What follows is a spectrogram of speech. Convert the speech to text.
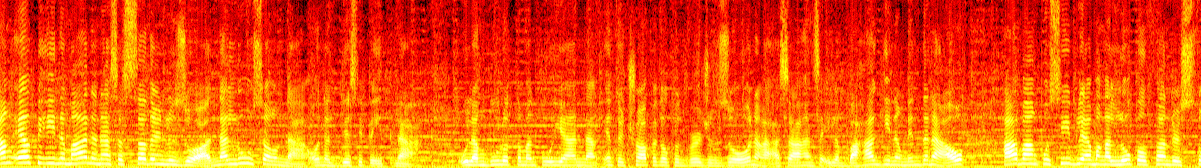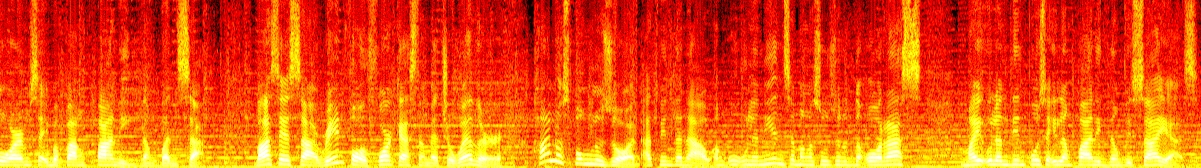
Ang LPA naman na nasa Southern Luzon nalusaw na o nag-dissipate na. Ulang dulot naman po yan ng Intertropical Convergence Zone ang aasahan sa ilang bahagi ng Mindanao habang posible ang mga local thunderstorms sa iba pang panig ng bansa. Base sa rainfall forecast ng Metro Weather, halos buong Luzon at Mindanao ang uulanin sa mga susunod na oras. May ulan din po sa ilang panig ng Visayas.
